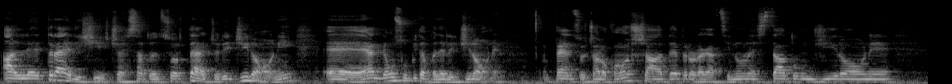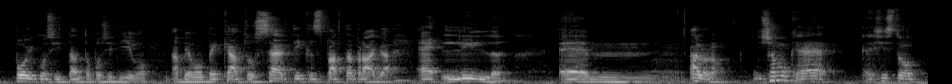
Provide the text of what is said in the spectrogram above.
Alle 13 c'è stato il sorteggio dei gironi e andiamo subito a vedere il girone. Penso già lo conosciate, però ragazzi non è stato un girone poi così tanto positivo. Abbiamo beccato Celtic, Sparta Praga e Lille. Ehm, allora, diciamo che esistono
